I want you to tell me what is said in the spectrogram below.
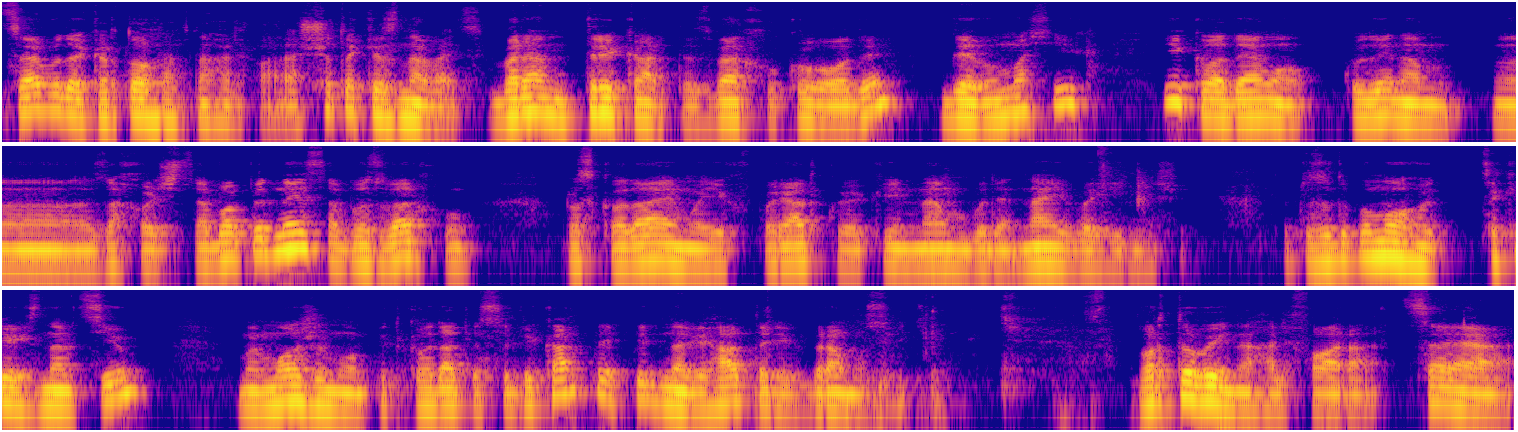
Це буде картограф на Гальфара. Що таке знавець? Беремо три карти зверху колоди, дивимося їх і кладемо, куди нам е, захочеться. Або під низ, або зверху розкладаємо їх в порядку, який нам буде найвигідніший. Тобто, за допомогою таких знавців ми можемо підкладати собі карти під навігаторів браму світів. Вартовий на Гальфара це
